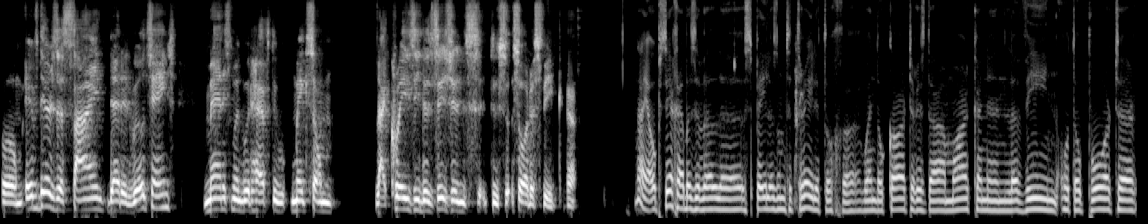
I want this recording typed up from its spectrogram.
um, if there's a sign that it will change, management would have to make some like crazy decisions, to so to speak. Ja. Nou ja, op zich hebben ze wel eh, spelers om te treden, toch? Eh, Wendell Carter is daar, Markkanen, Levine, Otto Porter.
